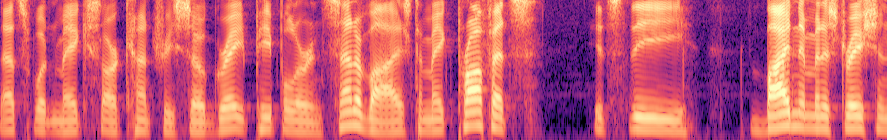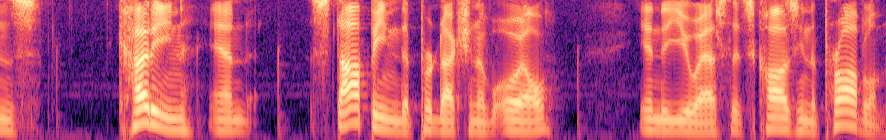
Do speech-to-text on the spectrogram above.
That's what makes our country so great. People are incentivized to make profits. It's the Biden administration's cutting and stopping the production of oil in the U.S. that's causing the problem.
